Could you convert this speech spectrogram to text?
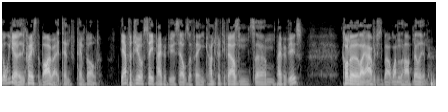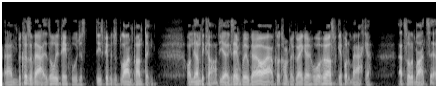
you know, increase the buy rate ten tenfold. The average UFC pay per view sells, I think, 150,000 um, pay per views. Conor like averages about one and a half million, and because of that, there's all these people just these people just blind punting on the undercard. Yeah, because everybody will go, "Oh, I've got Conor McGregor. Who else would get put in my hacker?" That sort of mindset,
